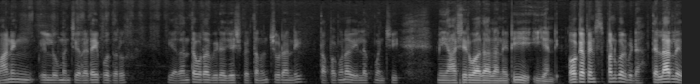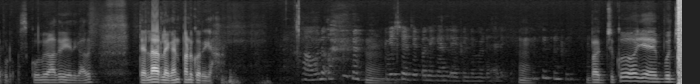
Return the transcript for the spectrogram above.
మార్నింగ్ వీళ్ళు మంచిగా రెడీ అయిపోతారు. ఇక అదంతా కూడా వీడియో చేసి పెడతాను. చూడండి తప్పకుండా వీళ్ళకు మంచి మీ ఆశీర్వాదాలు అనేటివి ఇవ్వండి ఓకే ఫ్రెండ్స్ పండుకోరు బిడ్డ. తెల్లారులే ఇప్పుడు. స్కూల్ కాదు ఏది కాదు. తెల్లారులే కానీ పండుకోరు ఇక. బజ్జుకో ఏ బుజ్జు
